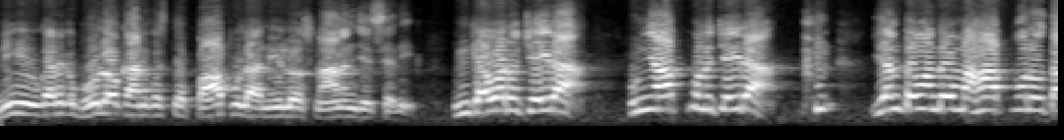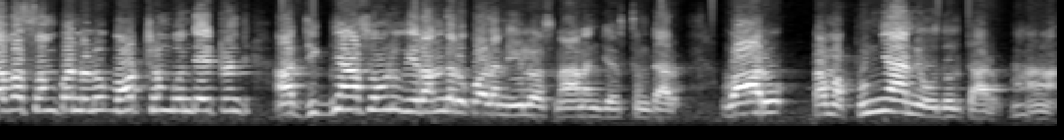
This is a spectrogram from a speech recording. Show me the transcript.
నీవు గనక భూలోకానికి వస్తే పాపుల నీలో స్నానం చేసేది. ఇంకెవరు చేయరా? పుణ్యాత్ములు చేయరా? ఎంతమందో మహాత్ములు తపస్సంపన్నులు మోక్షం పొందేటువంటి ఆ జిజ్ఞాసువులు వీరందరూ కూడా నీలో స్నానం చేస్తుంటారు. వారు తమ పుణ్యాన్ని వదులుతారు. ఆ,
